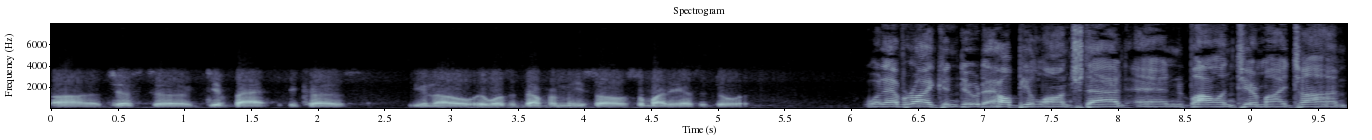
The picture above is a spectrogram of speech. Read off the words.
uh, just to give back because you know it wasn't done for me, so somebody has to do it whatever I can do to help you launch that and volunteer my time,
